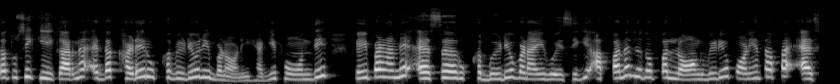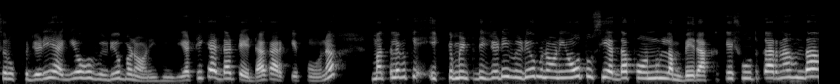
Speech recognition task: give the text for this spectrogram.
ਤਾਂ ਤੁਸੀਂ ਕੀ ਕਰਨਾ ਐਦਾਂ ਖੜੇ ਰੁੱਖ ਵੀਡੀਓ ਨਹੀਂ ਬਣਾਉਣੀ ਹੈਗੀ ਫੋਨ ਦੀ। ਕਈ ਭੈਣਾਂ ਨੇ ਐਸ ਰੁੱਖ ਵੀਡੀਓ ਬਣਾਈ ਹੋਈ ਸੀਗੀ। ਆਪਾਂ ਨਾ ਜਦੋਂ ਆਪਾਂ ਲੌਂਗ ਵੀਡੀਓ ਪਾਉਣੀ ਆ, ਤਾਂ ਆਪਾਂ ਐਸ ਰੁੱਖ ਜਿਹੜੀ ਹੈਗੀ ਉਹ ਵੀਡੀਓ ਬਣਾਉਣੀ ਹੁੰਦੀ ਆ, ਠੀਕ ਹੈ ਐਦਾਂ ਟੇਢਾ ਕਰਕੇ ਫੋਨ ਮਤਲਬ ਕਿ 1 ਮਿੰਟ ਦੀ ਜਿਹੜੀ ਵੀਡੀਓ ਬਣਾਉਣੀ ਉਹ ਤੁਸੀਂ ਐਦਾਂ ਫੋਨ ਨੂੰ ਲੰਬੇ ਰੱਖ ਕੇ ਸ਼ੂਟ ਕਰਨਾ ਹੁੰਦਾ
